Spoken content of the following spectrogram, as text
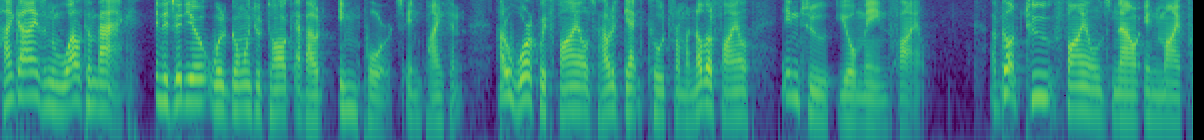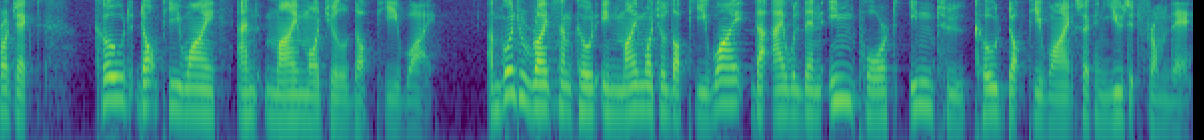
Hi guys and welcome back. In this video we're going to talk about imports in Python. How to work with files, how to get code from another file into your main file. I've got two files now in my project, code.py and mymodule.py. I'm going to write some code in mymodule.py that I will then import into code.py so I can use it from there.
